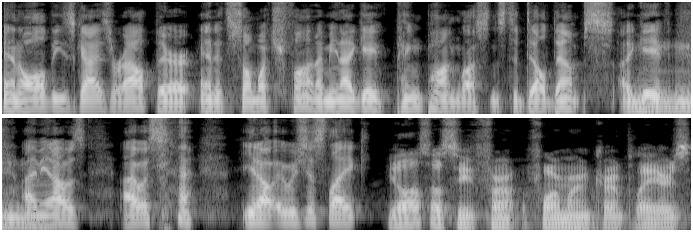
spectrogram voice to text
and all these guys are out there and it's so much fun. I mean, I gave ping pong lessons to Dell Demps. I gave, I mean, I was, I was, you know, it was just like You'll also see for, former and current players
